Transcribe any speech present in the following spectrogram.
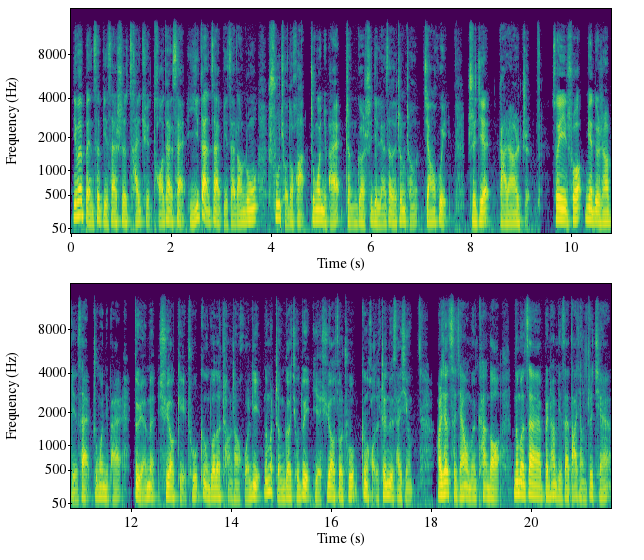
因为本次比赛是采取淘汰赛，一旦在比赛当中输球的话，中国女排整个世界联赛的征程将会直接戛然而止。所以说，面对这场比赛，中国女排队员们需要给出更多的场上活力，那么整个球队也需要做出更好的针对才行。而且此前我们看到，那么在本场比赛打响之前，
